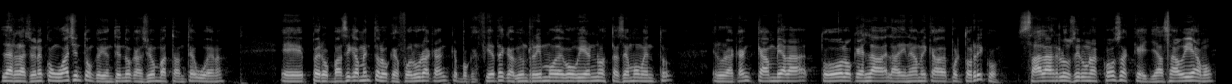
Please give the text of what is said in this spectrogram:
Las relaciones con Washington, que yo entiendo que han sido bastante buenas, eh, pero básicamente lo que fue el huracán, que porque fíjate que había un ritmo de gobierno hasta ese momento, el huracán cambia todo lo que es la, la dinámica de Puerto Rico. Sale a relucir unas cosas que ya sabíamos,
